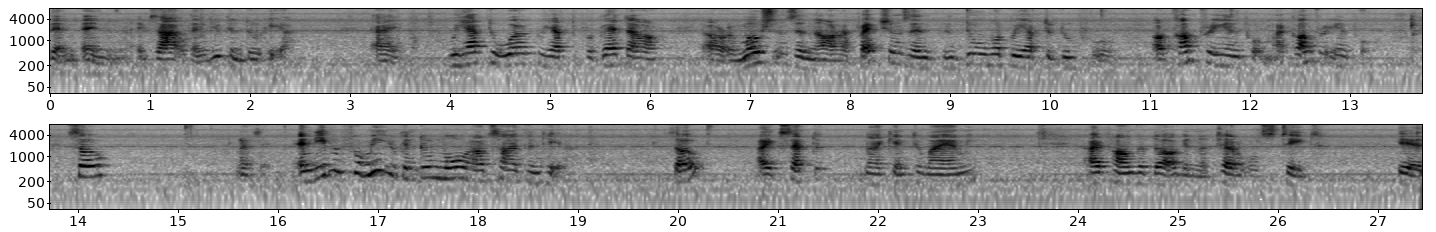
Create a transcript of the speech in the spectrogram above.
than in exile than you can do here. And we have to work. We have to forget our our emotions and our affections and do what we have to do for our country and for my country and for. So, I say, and even for me, you can do more outside than here. So, I accepted and I came to Miami. I found the dog in a terrible state. Yeah,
